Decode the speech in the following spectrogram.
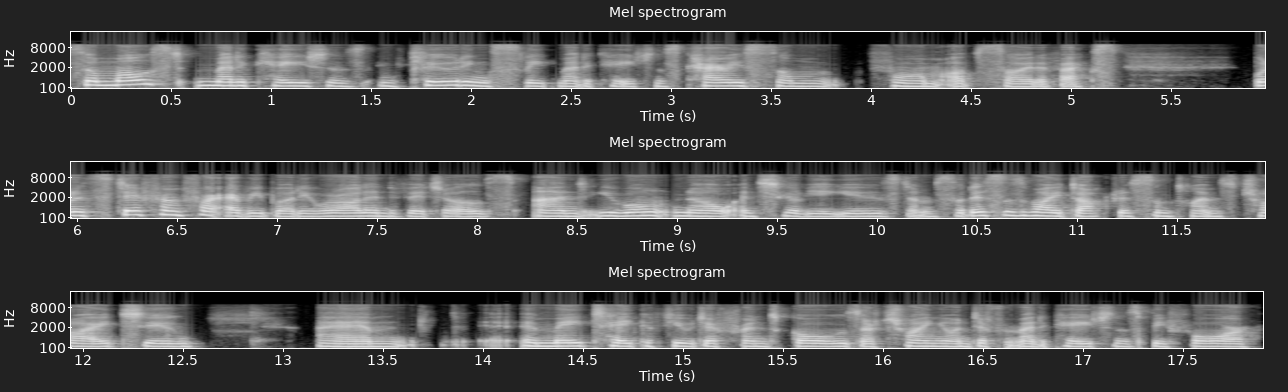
So most medications, including sleep medications, carry some form of side effects. But it's different for everybody. We're all individuals and you won't know until you use them. So this is why doctors sometimes try to, um, it may take a few different goals or trying you on different medications before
